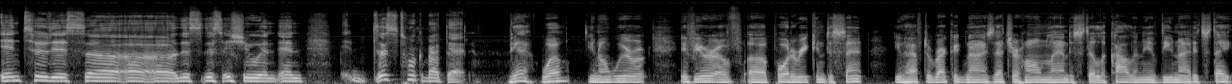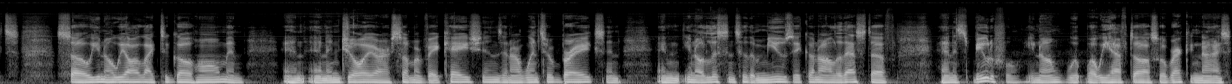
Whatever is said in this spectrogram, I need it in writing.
into this uh, uh, uh, this this issue? And and let's talk about that. Yeah, well, you know, we're if you're of uh, Puerto Rican descent, you have to recognize that your homeland is still a colony of the United States. So, you know, we all like to go home and and, and enjoy our summer vacations and our winter breaks and and you know listen to the music and all of that stuff, and it's beautiful, you know. But we have to also recognize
